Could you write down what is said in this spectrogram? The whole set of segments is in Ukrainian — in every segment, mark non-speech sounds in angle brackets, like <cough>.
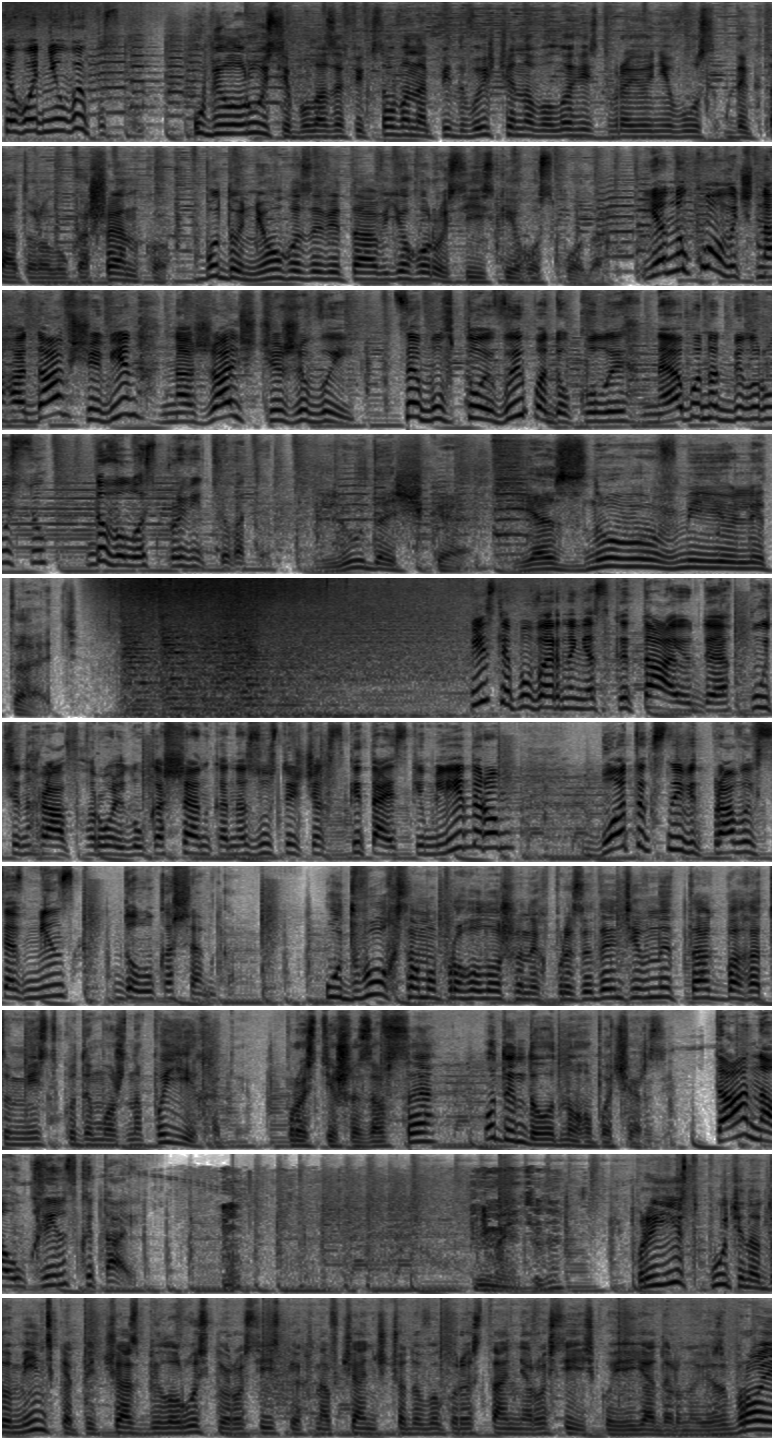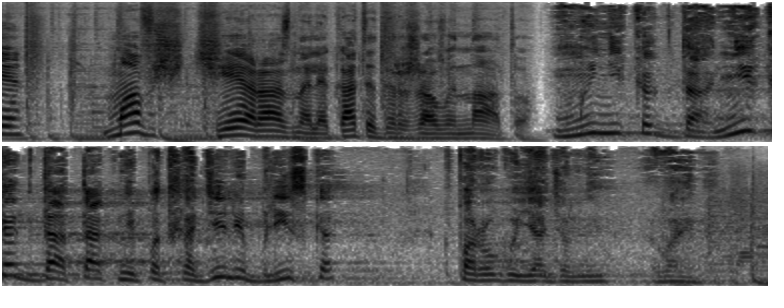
Сьогодні у випуску. У Білорусі була зафіксована підвищена вологість в районі вуз диктатора Лукашенко, бо до нього завітав його російський господар. Янукович нагадав, що він, на жаль, ще живий. Це був той випадок, коли небо над Білоруссю довелось провітрювати. Людочка, я знову вмію літати. Після повернення з Китаю, де Путін грав роль Лукашенка на зустрічах з китайським лідером, Ботексний відправився в Мінськ до Лукашенка. У двох самопроголошених президентів не так багато місць, куди можна поїхати. Простіше за все, один до одного по черзі. Та на Уклін в Китай. Понимаете, да? Приїзд Путіна до Мінська під час білорусько-російських навчань щодо використання російської ядерної зброї мав ще раз налякати держави НАТО. Мы никогда, никогда так не подходили близко к порогу ядерной войны.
